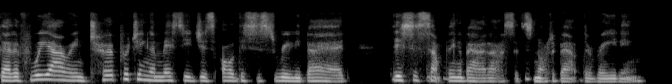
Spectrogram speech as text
that if we are interpreting a message as, oh, this is really bad, this is something about us, it's not about the reading.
